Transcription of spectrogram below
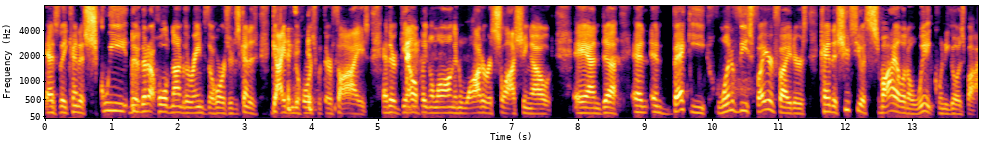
as they kind of squeeze. They're, they're not holding onto the reins of the horse; they're just kind of guiding the horse with their thighs, and they're galloping along, and water is sloshing out. And uh, and and Becky, one of these firefighters, kind of shoots you a smile and a wink when he goes by.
